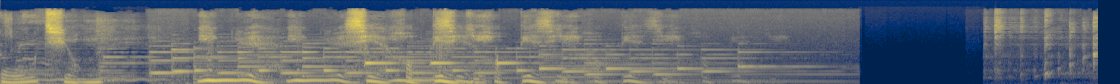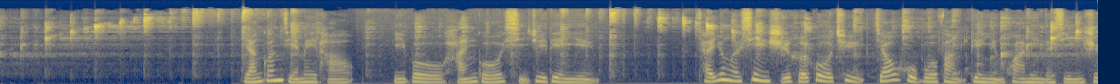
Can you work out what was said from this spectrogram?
无穷。音乐，音乐，邂逅电影，邂逅电影，邂逅电影。《阳光姐妹淘》，一部韩国喜剧电影，采用了现实和过去交互播放电影画面的形式，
